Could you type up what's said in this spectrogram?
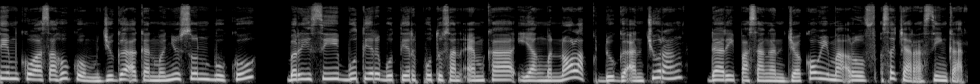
tim kuasa hukum juga akan menyusun buku berisi butir-butir putusan MK yang menolak dugaan curang dari pasangan Jokowi Ma'ruf secara singkat.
